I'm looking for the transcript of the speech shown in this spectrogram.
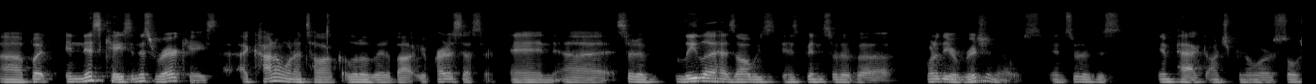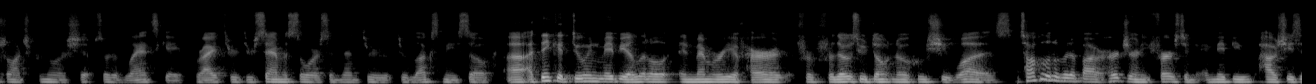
Uh, but in this case, in this rare case, I kind of want to talk a little bit about your predecessor, and uh, sort of Leila has always has been sort of uh, one of the originals in sort of this impact entrepreneur, social entrepreneurship sort of landscape, right? Through through Samasource and then through through Luxme. So uh, I think it doing maybe a little in memory of her for for those who don't know who she was. Talk a little bit about her journey first, and, and maybe how she's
